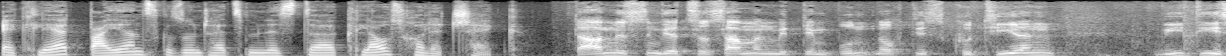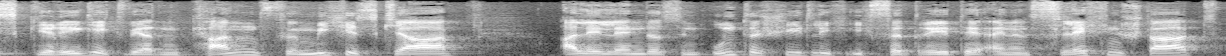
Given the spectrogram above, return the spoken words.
erklärt Bayerns Gesundheitsminister Klaus Holleczek. Da müssen wir zusammen mit dem Bund noch diskutieren, wie dies geregelt werden kann. Für mich ist klar, alle Länder sind unterschiedlich. Ich vertrete einen Flächenstaat.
